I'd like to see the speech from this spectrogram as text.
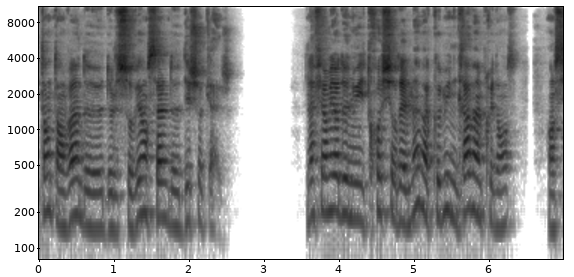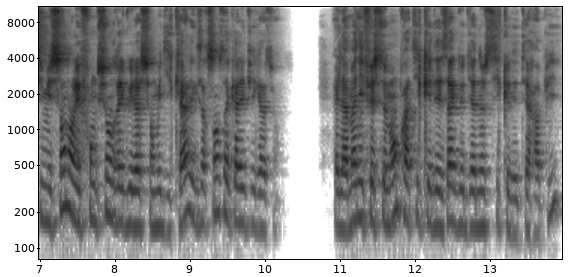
tente en vain de, le sauver en salle de déchocage. L'infirmière de nuit, trop sûre d'elle-même, a commis une grave imprudence en s'immisçant dans les fonctions de régulation médicale exerçant sa qualification. Elle a manifestement pratiqué des actes de diagnostic et des thérapies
